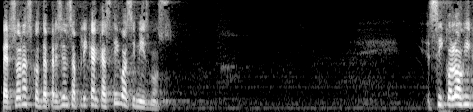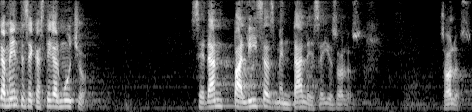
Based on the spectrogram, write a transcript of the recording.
Personas con depresión se aplican castigo a sí mismos. Psicológicamente se castigan mucho. Se dan palizas mentales ellos solos. Solos.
